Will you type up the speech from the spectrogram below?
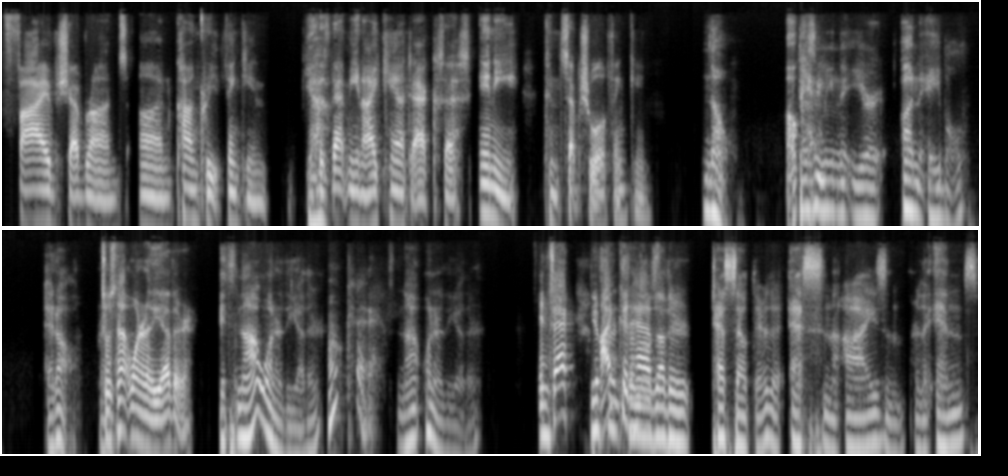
five chevrons on concrete thinking, Yeah. does that mean I can't access any conceptual thinking? No, Okay. doesn't mean that you're unable at all. So it's not one or the other. It's not one or the other. Okay. It's not one or the other. In fact, Different I could have- other tests out there, the S and the I's and or the N's.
